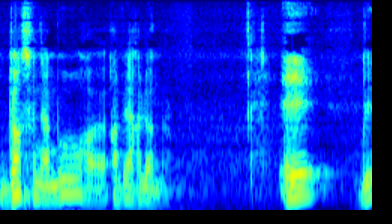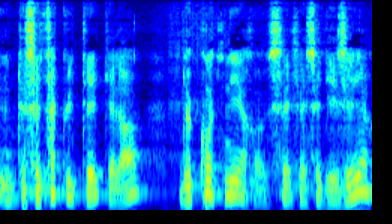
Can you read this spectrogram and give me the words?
dans son amour euh, envers l'homme. Et de, cette faculté qu'elle a de contenir ses, désirs.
